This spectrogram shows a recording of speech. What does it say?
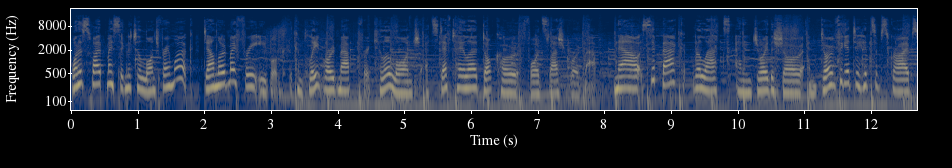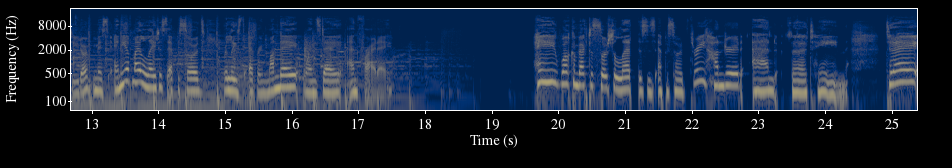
Want to swipe my signature launch framework? Download my free ebook, The Complete Roadmap for a Killer Launch at stephtaylor.co forward slash roadmap. Now sit back, relax, and enjoy the show. And don't forget to hit subscribe so you don't miss any of my latest episodes released every Monday, Wednesday, and Friday. Hey, welcome back to Socialette. This is episode 313. Today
